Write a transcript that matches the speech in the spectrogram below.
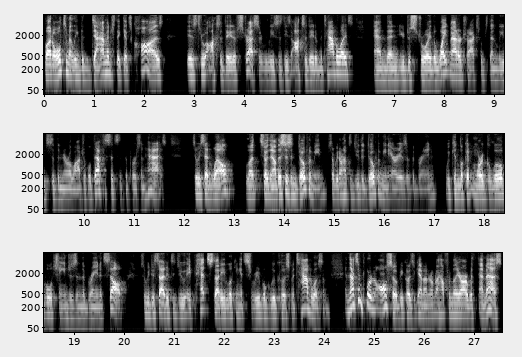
But ultimately, the damage that gets caused is through oxidative stress. It releases these oxidative metabolites, and then you destroy the white matter tracks, which then leads to the neurological deficits that the person has. So we said, well, let, so now this isn't dopamine, so we don't have to do the dopamine areas of the brain. We can look at more global changes in the brain itself. So we decided to do a PET study looking at cerebral glucose metabolism. And that's important also because, again, I don't know how familiar you are with MS,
